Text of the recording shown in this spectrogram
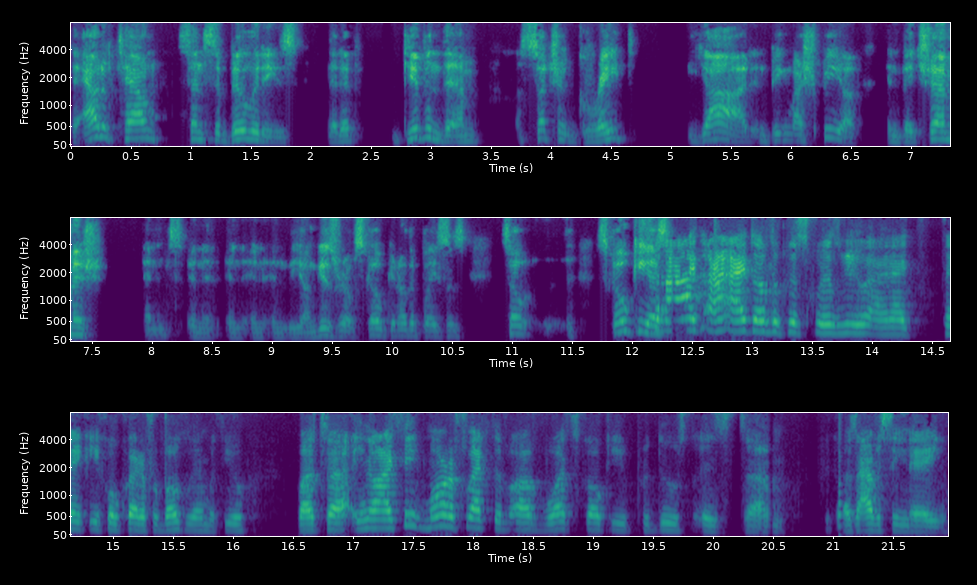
the out of town sensibilities that have given them such a great yad in being mashpia in Beit Shemesh and in, in, in, in, the Young Israel Skokie and other places. So Skokie has. I, I, I don't disagree with you, and I take equal credit for both of them with you. But uh, you know, I think more reflective of what Skokie produced is um, because obviously they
